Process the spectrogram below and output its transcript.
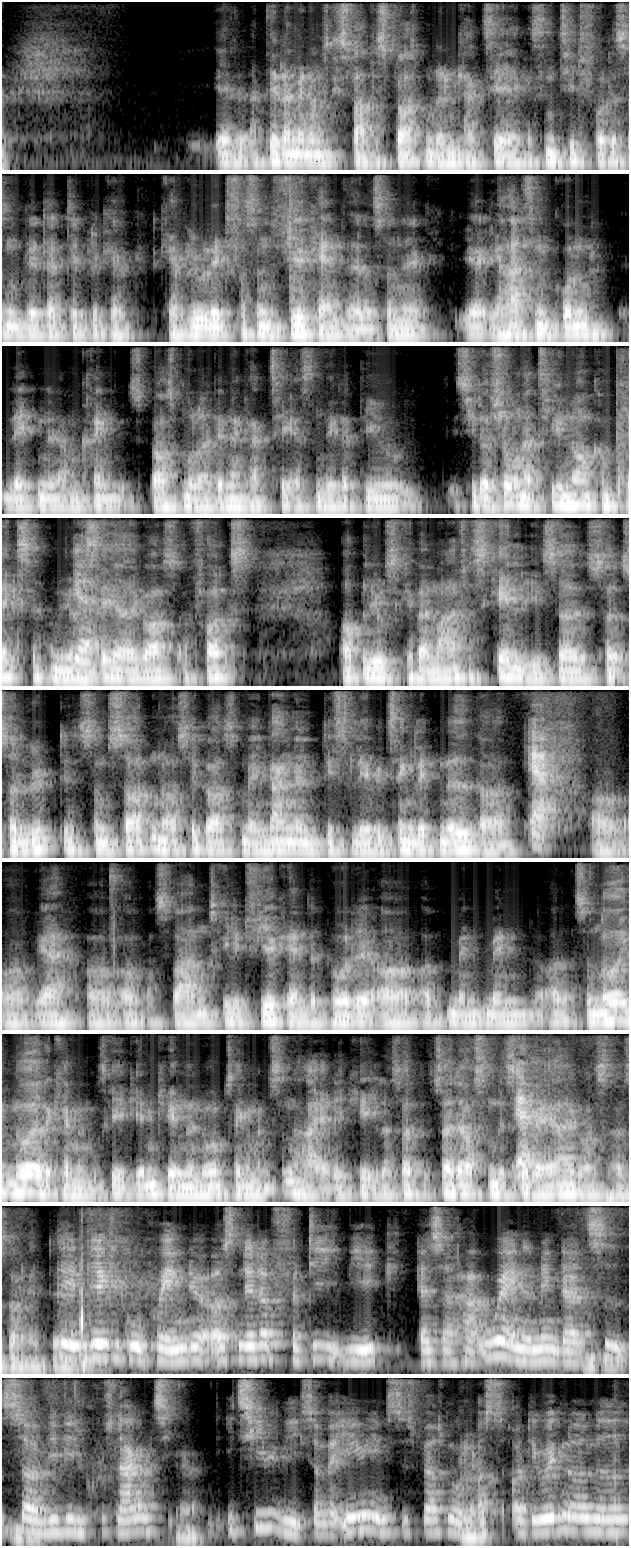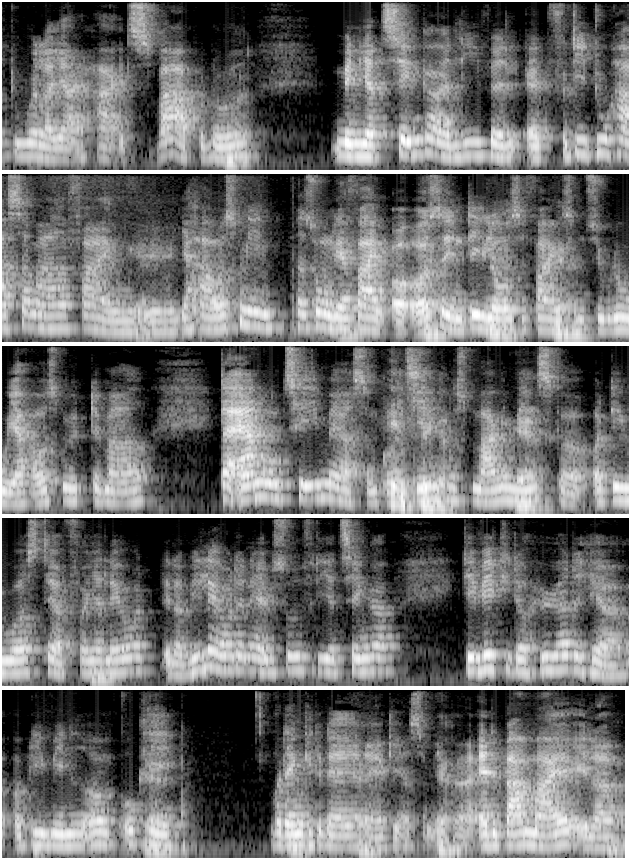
at det der med, når man skal svare på spørgsmål af den karakter, jeg kan sådan tit få det sådan lidt, at det kan, kan blive lidt for sådan firkantet, eller sådan, jeg, jeg, har det sådan grundlæggende omkring spørgsmål af den her karakter, sådan lidt, at de er jo, situationer er tit enormt komplekse og nuancerede, yeah. ikke også, og folks oplevelser kan være meget forskellige, så, så, så lyt det som sådan også, ikke også, med en gang imellem destillerer vi ting lidt ned, og Ja, og, og, ja, og, og, og svare måske lidt firkantet på det, og, og, men, men og, så noget, noget af det kan man måske genkende, og nogle tænker man, sådan har jeg det ikke helt, og så, så er det også sådan, det skal Ja. være, ikke også? Altså, at, det er en virkelig god pointe, også netop fordi vi ikke altså, har uanet mængder af tid, så vi ville kunne snakke om ti- Ja. i timevis om hver eneste spørgsmål, Ja. og, og det er jo ikke noget med, du eller jeg har et svar på noget, men jeg tænker alligevel, at fordi du har så meget erfaring, øh, jeg har også min personlige erfaring, og også en del års erfaring Ja. som psykolog, jeg har også mødt det meget, der er nogle temaer, som går igen sikkert. hos mange Ja. mennesker, og det er jo også derfor, jeg laver, eller vi laver den her episode, fordi jeg tænker, det er vigtigt at høre det her, og blive mindet om, okay, Ja. hvordan kan det være, jeg Ja. reagerer, som jeg Ja. gør? Er det bare mig, eller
